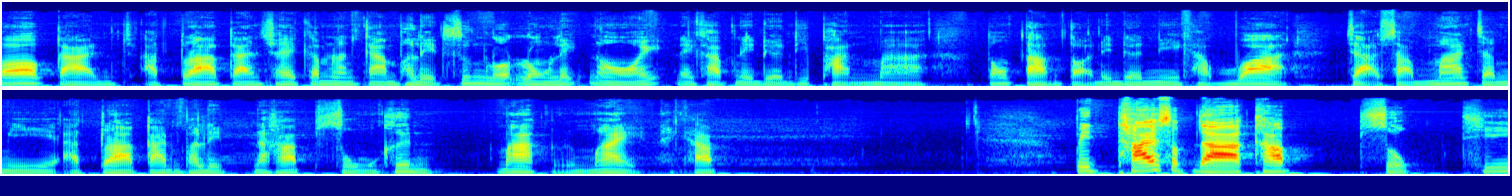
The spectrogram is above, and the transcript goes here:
ก็การอัตราการใช้กำลังการผลิต ซึ่งลดลงเล็กน้อยนะครับในเดือนที่ผ่านมาต้องตามต่อในเดือนนี้ครับว่าจะสามารถจะมีอัตราการผลิตนะครับสูงขึ้นมากหรือไม่นะครับ ปิดท้ายสัปดาห์ครับสุก ที่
